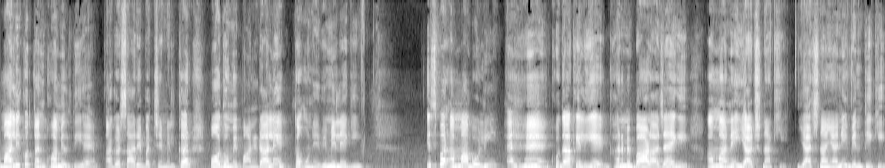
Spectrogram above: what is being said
माली को तनख्वाह मिलती है। अगर सारे बच्चे मिलकर पौधों में पानी डालें तो उन्हें भी मिलेगी। इस पर अम्मा बोली हैं, खुदा के लिए घर में बाढ़ आ जाएगी। अम्मा ने याचना की। याचना यानी विनती की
